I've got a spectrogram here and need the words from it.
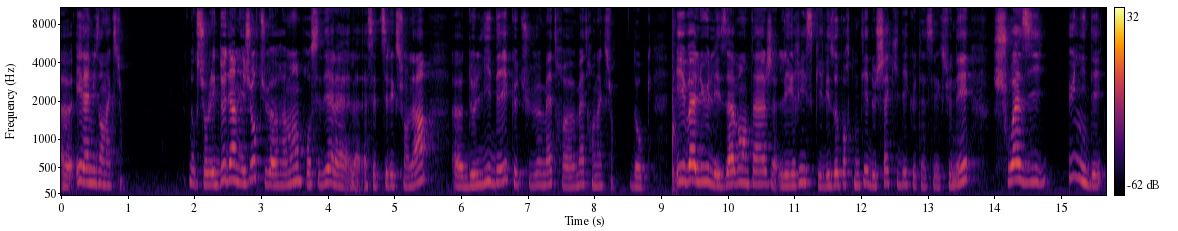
euh, et la mise en action. Donc sur les deux derniers jours, tu vas vraiment procéder à, cette sélection-là euh, de l'idée que tu veux mettre, mettre en action. Donc évalue les avantages, les risques et les opportunités de chaque idée que tu as sélectionnée. Choisis une idée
